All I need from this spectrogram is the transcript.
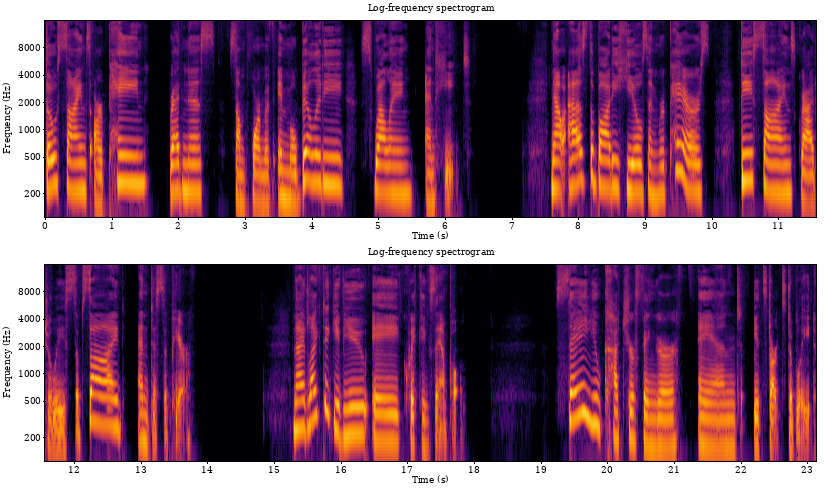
Those signs are pain, redness, some form of immobility, swelling, and heat. Now, as the body heals and repairs, these signs gradually subside and disappear. Now, I'd like to give you a quick example. Say you cut your finger and it starts to bleed.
